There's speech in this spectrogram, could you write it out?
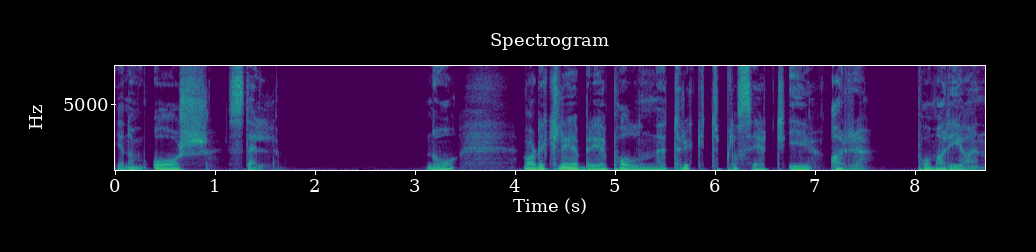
gjennom års stell. Nå var det klebrige pollenet trygt plassert i arret på Mariaen.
